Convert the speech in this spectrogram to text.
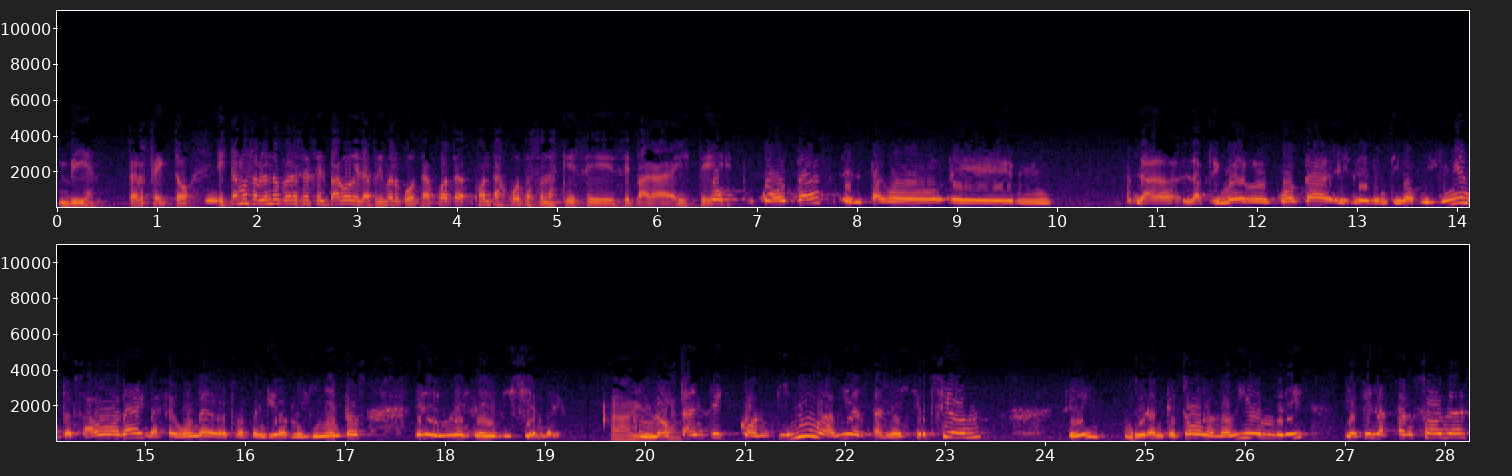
Bien. Perfecto. Estamos hablando que ahora se hace el pago de la primera cuota. ¿Cuántas cuotas son las que se, se paga? este Dos cuotas. El pago, eh, la, la primera cuota es de 22.500 ahora y la segunda de otros 22.500 en el mes de diciembre. Ah, no obstante, continúa abierta la inscripción ¿sí? Durante todo noviembre y aquellas personas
